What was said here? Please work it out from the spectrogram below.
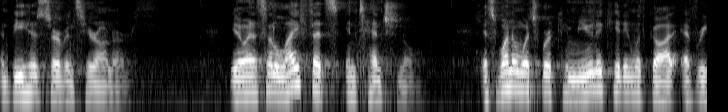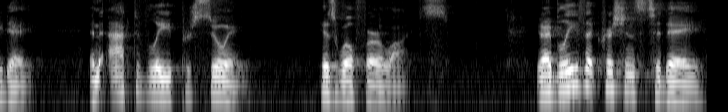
and be his servants here on earth. You know, and it's a life that's intentional. It's one in which we're communicating with God every day and actively pursuing his will for our lives. Know, I believe that Christians today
